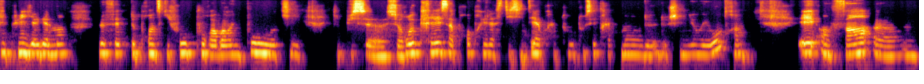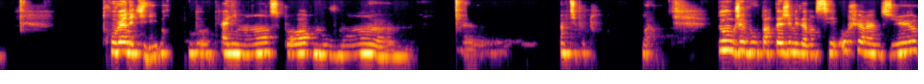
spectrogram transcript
Et puis, il y a également le fait de prendre ce qu'il faut pour avoir une peau qui, qui puisse euh, se recréer sa propre élasticité après tous ces traitements de, de, chimio et autres. Et enfin, euh, trouver un équilibre. Donc, aliments, sport, mouvement, euh, un petit peu tout. Voilà. Donc, je vais vous partager mes avancées au fur et à mesure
